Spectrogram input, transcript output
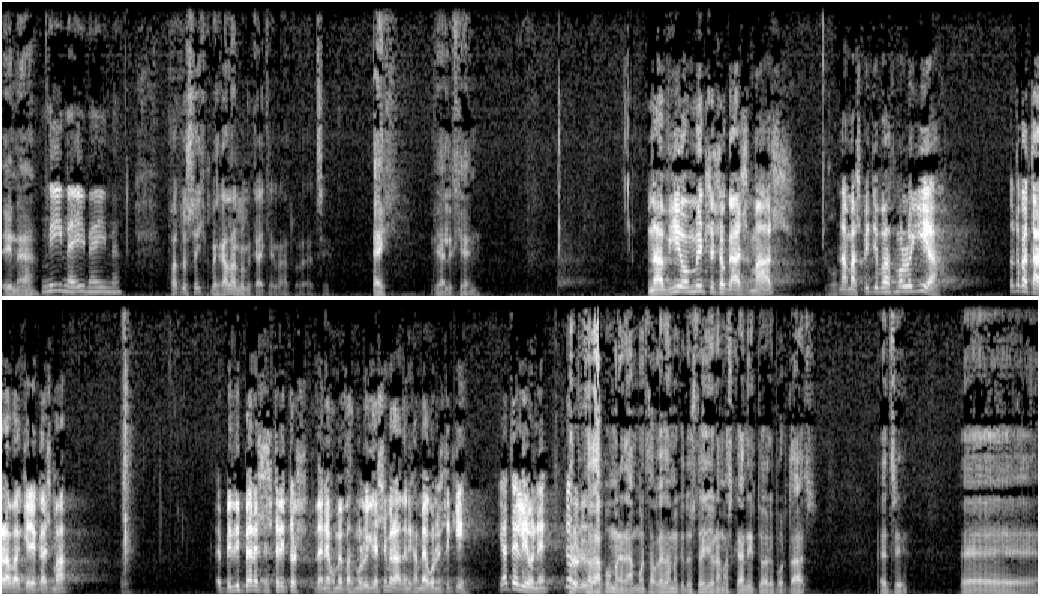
Είναι, ε. Είναι, είναι, είναι. Πάντως έχει μεγάλα νομικά κενά τώρα, έτσι. Έχει. Η αλήθεια είναι. Να βγει ο Μίτσος ο Γκασμάς να μας πει τη βαθμολογία. Δεν το κατάλαβα κύριε Γκασμά. Επειδή πέρασες τρίτος δεν έχουμε βαθμολογία σήμερα, δεν είχαμε αγωνιστική. Για τελείωνε. Θα, θα τα πούμε, να μόλις θα βγάζαμε και το Στέλιο να μας κάνει το ρεπορτάζ. Έτσι. Ε,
